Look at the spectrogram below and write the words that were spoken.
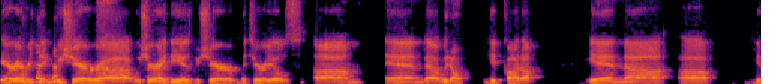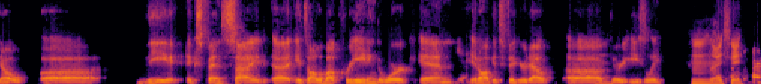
share everything. We share uh, we share ideas. We share materials, um, and uh, we don't get caught up in uh, uh you know uh, the expense side, uh, it's all about creating the work, and yeah. it all gets figured out uh, mm. very easily. Mm, I see. We have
